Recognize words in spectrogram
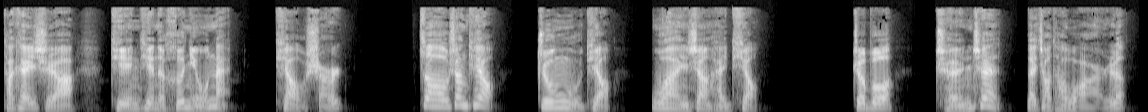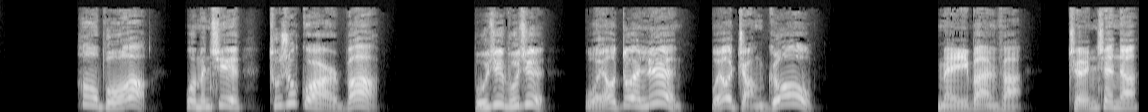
他开始啊，天天的喝牛奶，跳绳儿，早上跳，中午跳，晚上还跳。这不，晨晨来找他玩了。浩博，我们去图书馆吧。不去，不去，我要锻炼，我要长高。没办法，晨晨呢？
